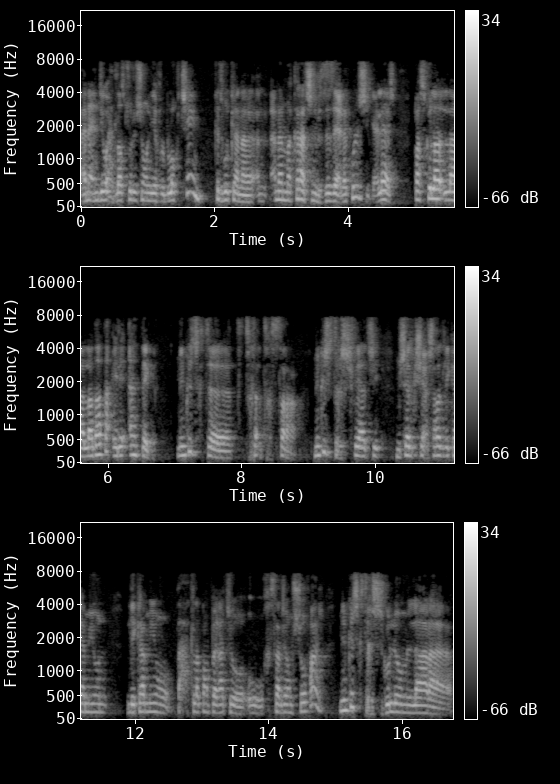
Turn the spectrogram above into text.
أنا عندي واحد la solution اللي هي في البلوك تشين كتقول لك أنا أنا ما كرهتش نبزز على كل شيء علاش parce que la data elle est intègre ما يمكنش تخسرها. ما يمكنش تغش فيها هادشي. مشى لك شي 10 les camions les camions تحت la température وخسر جاهم الشوفاج. ما يمكنش تغش تقول لهم لا راه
